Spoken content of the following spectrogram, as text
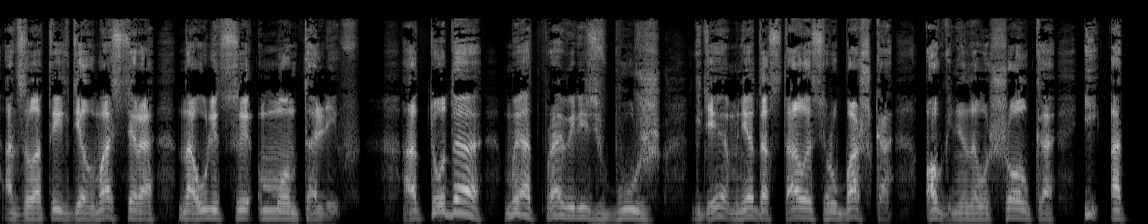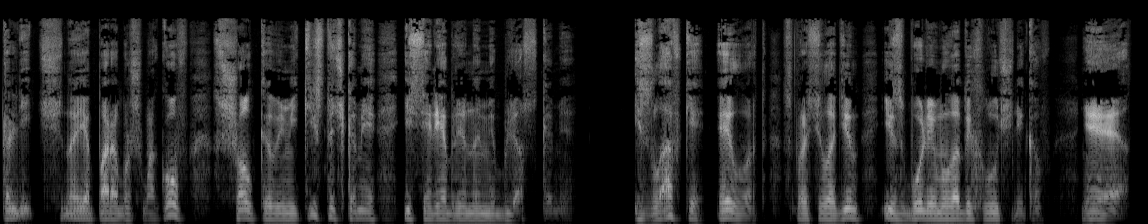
от золотых дел мастера на улице Монталив. Оттуда мы отправились в Буж, где мне досталась рубашка огненного шелка и отличная пара башмаков с шелковыми кисточками и серебряными блестками. «Из лавки, Эйлвард?» — спросил один из более молодых лучников. Нет,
